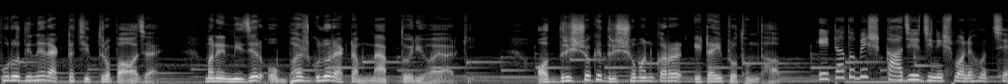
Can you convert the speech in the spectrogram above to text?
পুরো দিনের একটা চিত্র পাওয়া যায়। মানে নিজের অভ্যাসগুলোর একটা ম্যাপ তৈরি হয় আর কি। অদৃশ্যকে দৃশ্যমান করার এটাই প্রথম ধাপ। এটা তো বেশ কাজের জিনিস মনে হচ্ছে।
